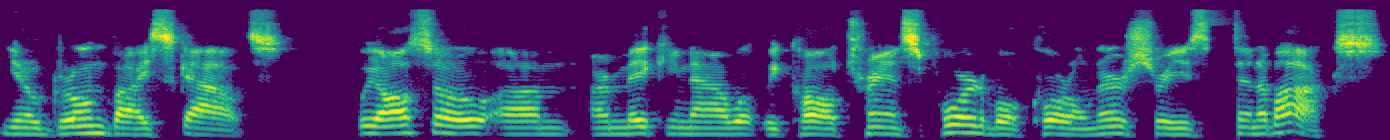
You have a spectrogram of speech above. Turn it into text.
you know, grown by scouts. We also um, are making now what we call transportable coral nurseries in a box.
